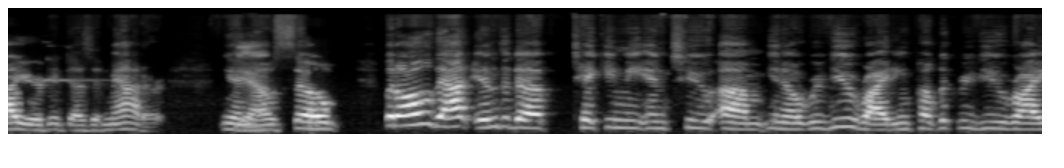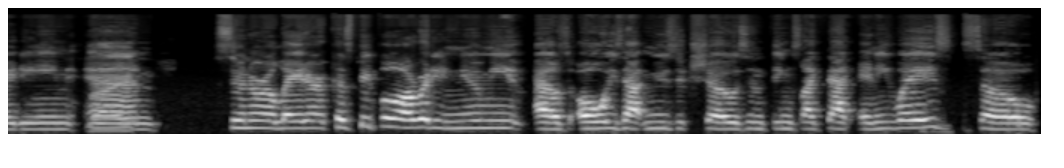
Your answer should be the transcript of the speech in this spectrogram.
tired. It doesn't matter, you Yeah. know. So, but all of that ended up taking me into, um, you know, review writing, public review writing, Right. Sooner or later, because people already knew me, I was always at music shows and things like that, anyways. Mm-hmm. So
